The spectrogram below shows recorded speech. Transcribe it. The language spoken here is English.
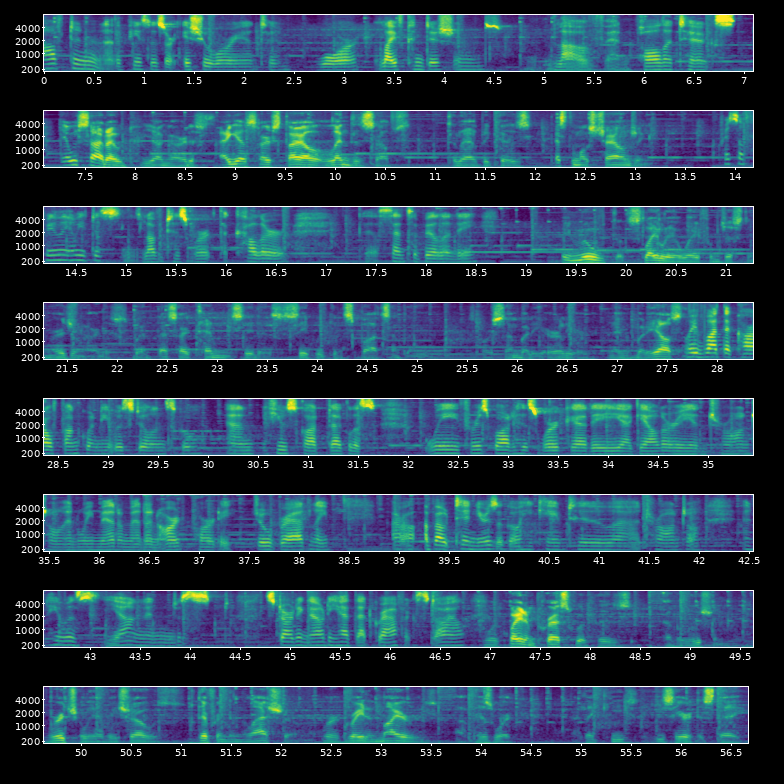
Often uh, the pieces are issue-oriented, war, life conditions, love and politics. Yeah, we sought out young artists. I guess our style lends itself to that because that's the most challenging. Chris Ofili, we just loved his work, the color, the sensibility. We moved slightly away from just emerging artists, but that's our tendency to see if we can spot something or somebody earlier than everybody else. We bought the Carl Funk when he was still in school, and Hugh Scott Douglas. We first bought his work at a uh, gallery in Toronto, and we met him at an art party. Joe Bradley, uh, about 10 years ago, he came to uh, Toronto, and he was young and just starting out. He had that graphic style. We're quite impressed with his evolution. Virtually every show is different than the last show. We're great admirers of his work. Think he's, he's here to stay.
